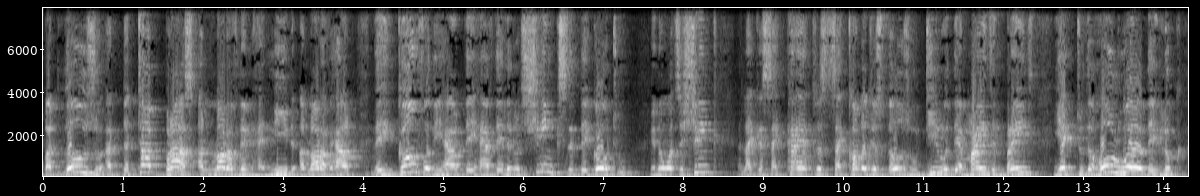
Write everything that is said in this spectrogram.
but those who at the top brass, a lot of them need a lot of help. They go for the help. They have their little shrinks that they go to. You know what's a shrink? Like a psychiatrist, psychologist, those who deal with their minds and brains, yet to the whole world they look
